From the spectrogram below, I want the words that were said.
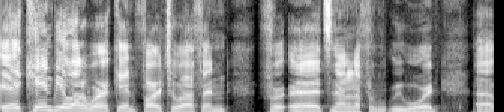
It can be a lot of work, and far too often for uh, it's not enough reward. Uh,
